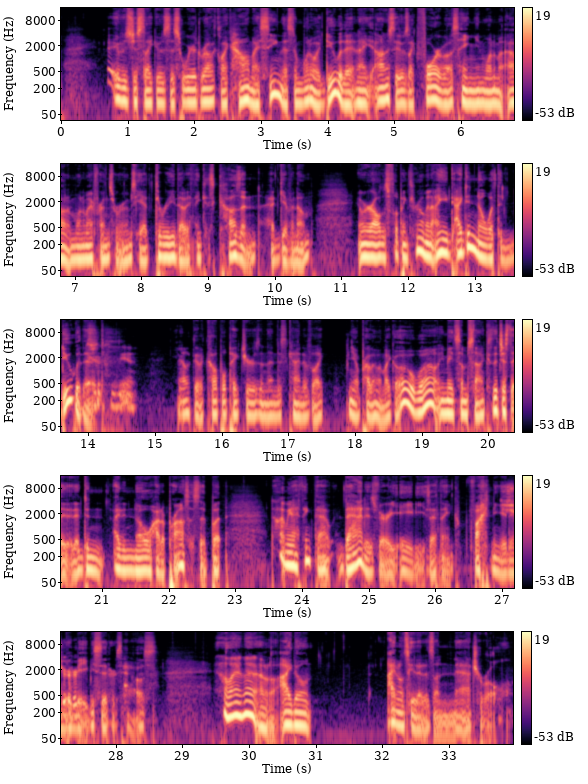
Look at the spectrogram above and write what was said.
it was just like it was this weird relic. Like, how am I seeing this, and what do I do with it? And I honestly, there was like four of us hanging in one of my out in one of my friend's rooms. He had three that I think his cousin had given him, and we were all just flipping through them. And I I didn't know what to do with it. Yeah. Know, I looked at a couple pictures and then just kind of like you know probably went like, oh wow, you made some sound because it just it, it didn't I didn't know how to process it, but. No, I mean, I think that that is very 80s. I think finding it in your babysitter's house. I don't, I don't know. I don't. I don't see that as unnatural.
